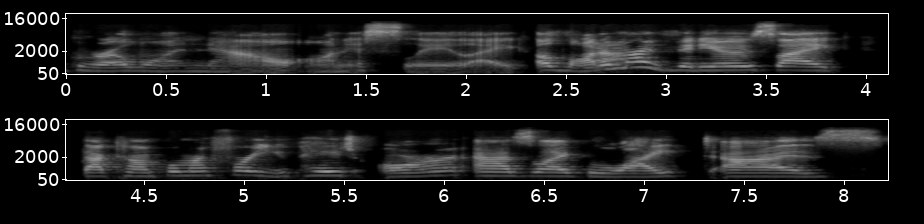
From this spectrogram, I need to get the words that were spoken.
grow on now, honestly. Like a lot yeah. of my videos, like that come up on my For You page aren't as like liked as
